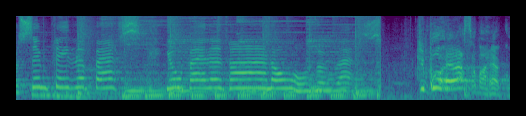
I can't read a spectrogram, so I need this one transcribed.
You're simply the best. You're better than all the rest. Que porra é essa, Marreco?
